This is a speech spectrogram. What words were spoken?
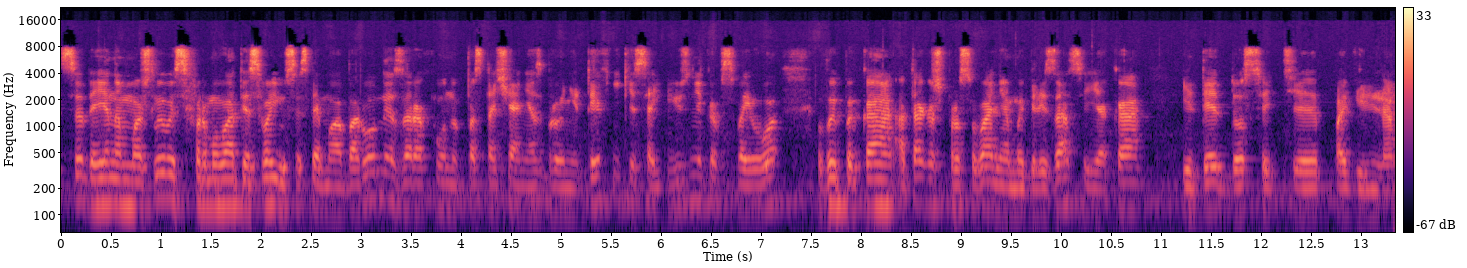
це дає нам можливість сформувати свою систему оборони за рахунок постачання збройної техніки, союзників свого ВПК, а також просування мобілізації, яка йде досить е, повільно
